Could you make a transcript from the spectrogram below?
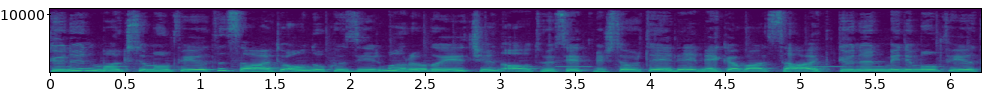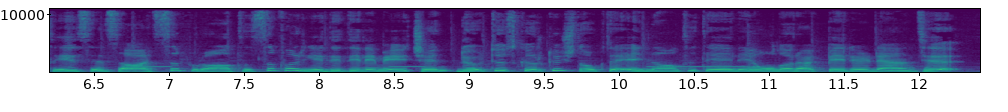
Günün maksimum fiyatı saat 19.20 aralığı için 674 TL megawatt saat, günün minimum fiyatı ise saat 06.07 dilimi için 443.56 TL olarak belirlendi.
